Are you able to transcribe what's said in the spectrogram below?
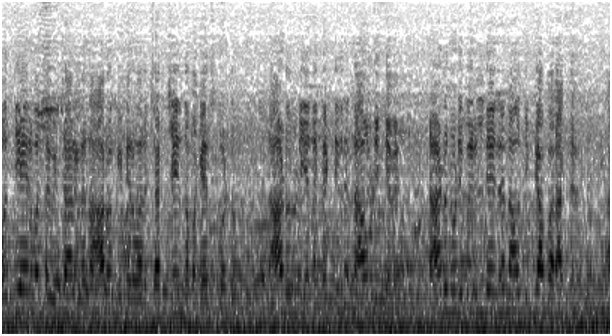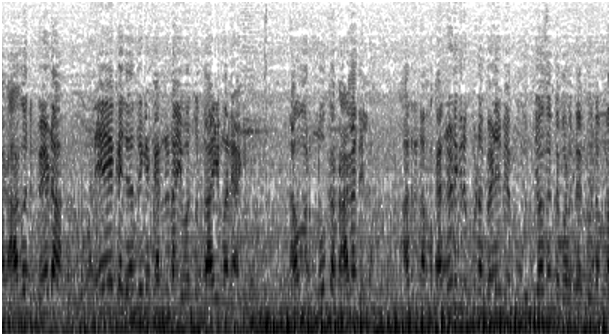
ಮಧ್ಯೆ ಇರುವಂತಹ ವಿಚಾರಗಳನ್ನು ಆರೋಗ್ಯಕರವಾದ ಚರ್ಚೆಯಿಂದ ಬಗೆಹರಿಸಿಕೊಂಡು ನಾಡು ನುಡಿಯನ್ನು ಕಟ್ಟಿದ್ರೆ ನಾವು ಉಳಿತೇವೆ. ನಾಡು ನುಡಿ ಬರಲಿದೆ ಇದ್ರೆ ನಾವು ದಿಕ್ಕಾಪಾಲಾಗ್ತೇವೆ. ಹಾಗಾಗೋದು ಬೇಡ. ಅನೇಕ ಜನರಿಗೆ ಕನ್ನಡ ಇವತ್ತು ತಾಯಿ ಮನೆ ಆಗಿದೆ. ನಾವು ಅವ್ರನ್ನ ನೂಕಕ್ಕಾಗೋದಿಲ್ಲ ಆದ್ರೆ ನಮ್ಮ ಕನ್ನಡಿಗರು ಕೂಡ ಬೆಳಿಬೇಕು, ಉದ್ಯೋಗ ತಗೊಳ್ಬೇಕು, ನಮ್ಮ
